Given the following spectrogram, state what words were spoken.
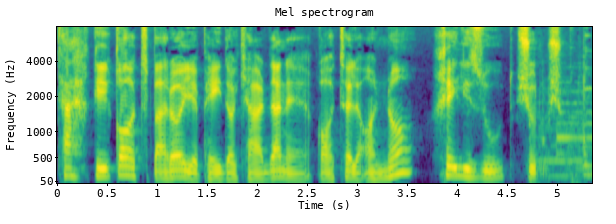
تحقیقات برای پیدا کردن قاتل آنا خیلی زود شروع شد.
